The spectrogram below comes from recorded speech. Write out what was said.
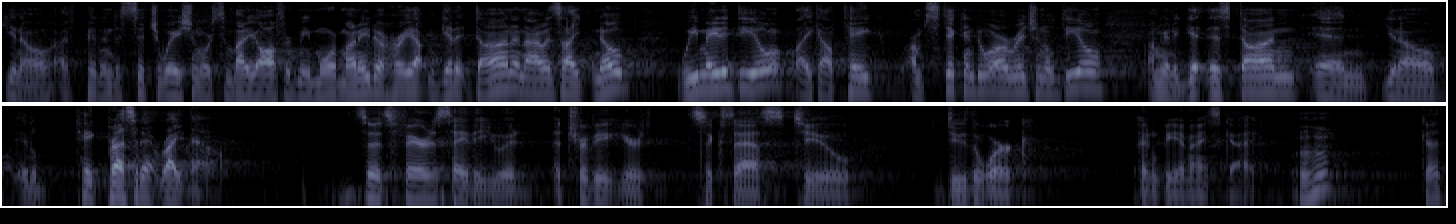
you know, I've been in a situation where somebody offered me more money to hurry up and get it done. And I was like, nope, we made a deal. Like, I'll take, I'm sticking to our original deal. I'm going to get this done. And, you know, it'll take precedent right now. So it's fair to say that you would attribute your success to do the work and be a nice guy. Mm-hmm. Good.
